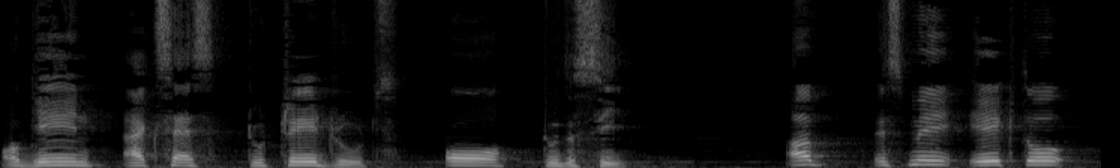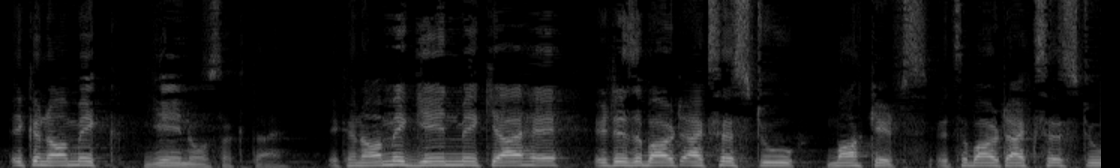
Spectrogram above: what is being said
or gain access to trade routes or to the sea. अब इसमें एक तो economic गेन हो सकता है इकोनॉमिक गेन में क्या है it is about access to markets it's about access to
